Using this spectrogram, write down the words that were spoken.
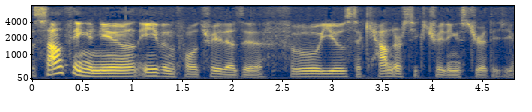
something new even for traders who use the candlestick trading strategy.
